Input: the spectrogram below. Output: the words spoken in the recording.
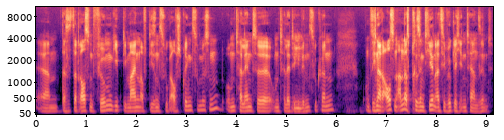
ähm, dass es da draußen Firmen gibt, die meinen, auf diesen Zug aufspringen zu müssen, um Talente, um Talente mhm. gewinnen zu können und sich nach außen anders präsentieren, als sie wirklich intern sind.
